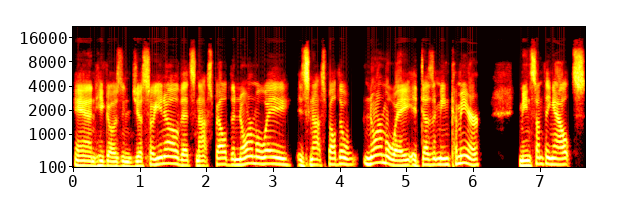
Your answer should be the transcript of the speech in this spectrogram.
And he goes, and just so you know, that's not spelled the normal way. It's not spelled the normal way. It doesn't mean come here, it means something else.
